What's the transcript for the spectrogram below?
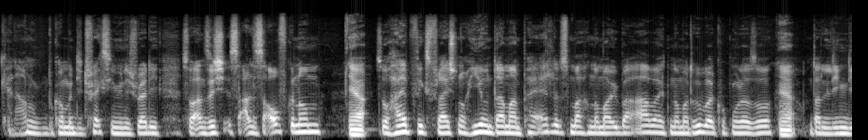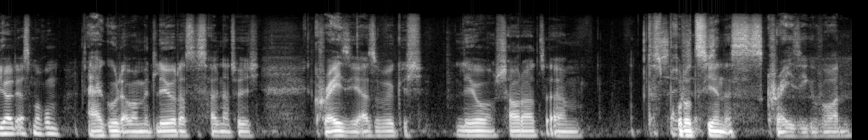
keine Ahnung, bekommen wir die Tracks irgendwie nicht ready. So an sich ist alles aufgenommen, Ja, so halbwegs vielleicht noch hier und da mal ein paar Adlibs machen, nochmal überarbeiten, nochmal drüber gucken oder so. ja. Und dann liegen die halt erstmal rum. Ja, gut, aber mit Leo, das ist halt natürlich crazy. Also wirklich, Leo, Shoutout. Ähm, das Safe, Produzieren ist crazy geworden.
